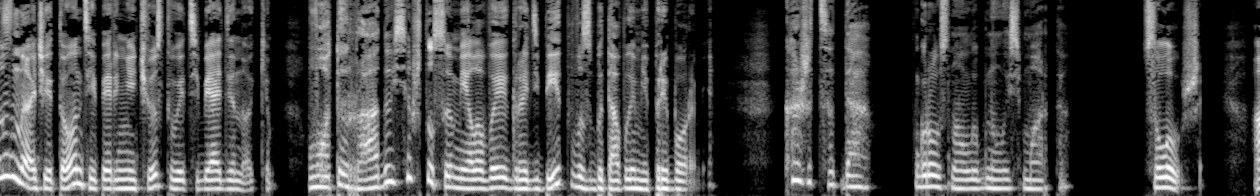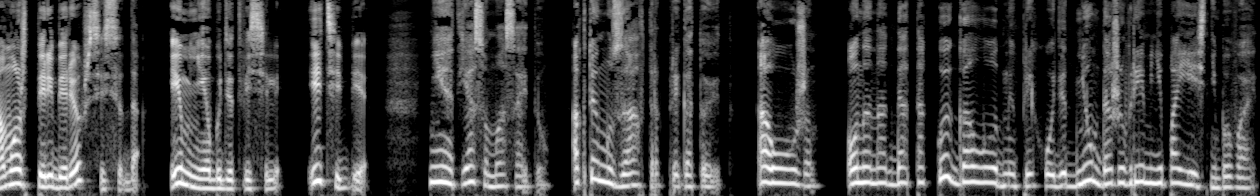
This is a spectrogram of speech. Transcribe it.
Значит, он теперь не чувствует себя одиноким. Вот и радуйся, что сумела выиграть битву с бытовыми приборами. Кажется, да, грустно улыбнулась Марта. Слушай, а может, переберешься сюда, и мне будет веселее, и тебе. Нет, я с ума сойду. А кто ему завтрак приготовит? А ужин? Он иногда такой голодный приходит, днем даже времени поесть не бывает.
